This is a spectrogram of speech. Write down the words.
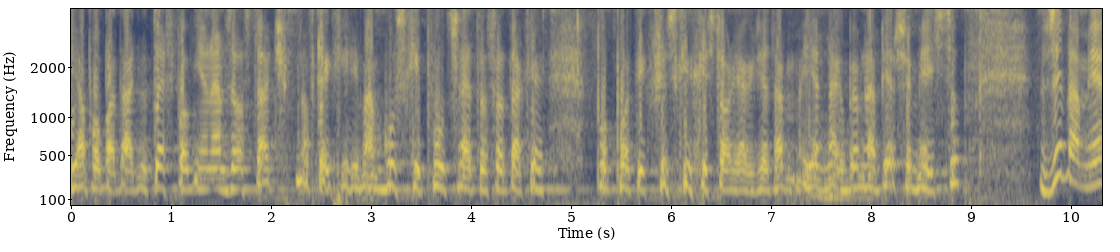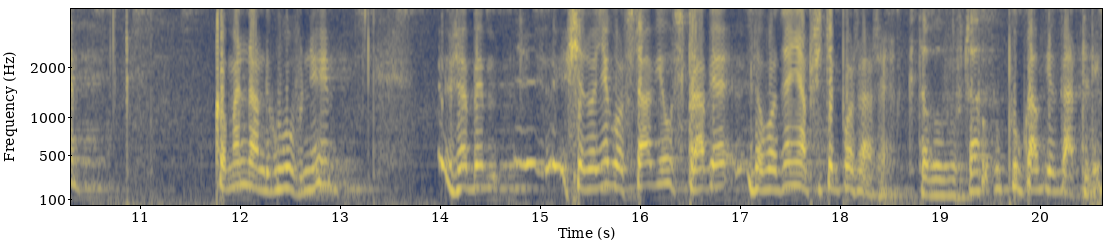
Ja po badaniu też powinienem zostać. No w tej chwili mam guzki płucne, to są takie po, po tych wszystkich historiach, gdzie tam jednak byłem na pierwszym miejscu. Wzywa mnie komendant główny, żebym się do niego wstawił w sprawie dowodzenia przy tym pożarze. Kto był wówczas? Pułkownik Gatlik.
